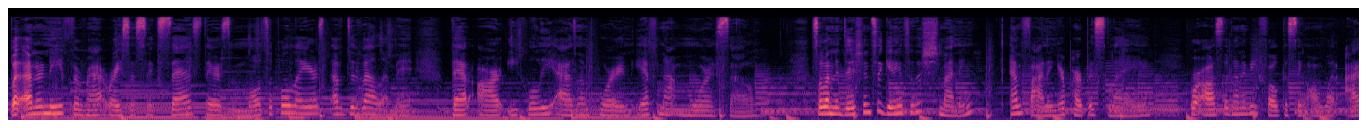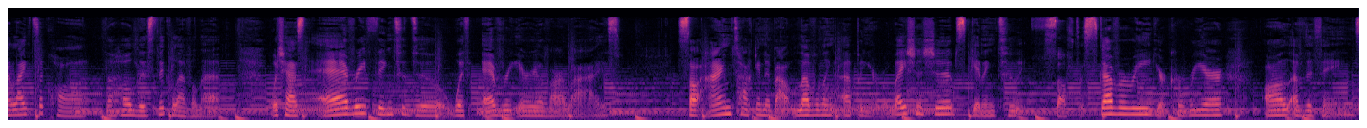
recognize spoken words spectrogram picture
But underneath the rat race of success, there's multiple layers of development that are equally as important, if not more so. So, in addition to getting to the shmoney and finding your purpose lane, we're also going to be focusing on what I like to call the holistic level up, which has everything to do with every area of our lives. So, I'm talking about leveling up in your relationships, getting to self discovery, your career, all of the things.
